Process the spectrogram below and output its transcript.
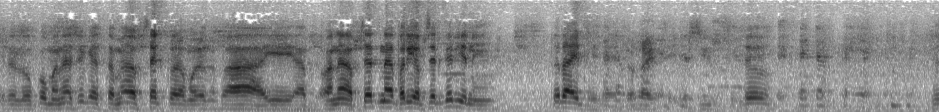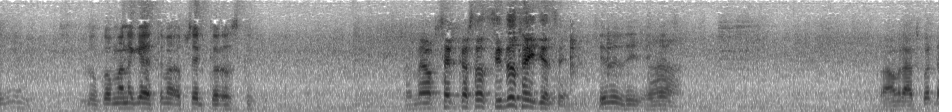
એટલે લોકો મને શું કે તમે અપસેટ કરવા મળે હા એ અને અપસેટ ના ફરી અપસેટ કરીએ ને તો રાઈટ થઈ જાય. થઈ લોકો મને કહે તમે અપસેટ કરો. તમે અપસેટ કરશો સીધું થઈ જશે. સીધું થઈ જાય. હા. તો આમ રાજકોટ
